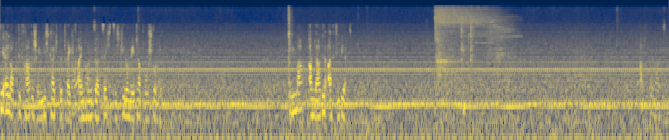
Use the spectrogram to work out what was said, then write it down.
Die erlaubte Fahrgeschwindigkeit beträgt 160 km pro Stunde. Klimaanlage aktiviert. 98.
